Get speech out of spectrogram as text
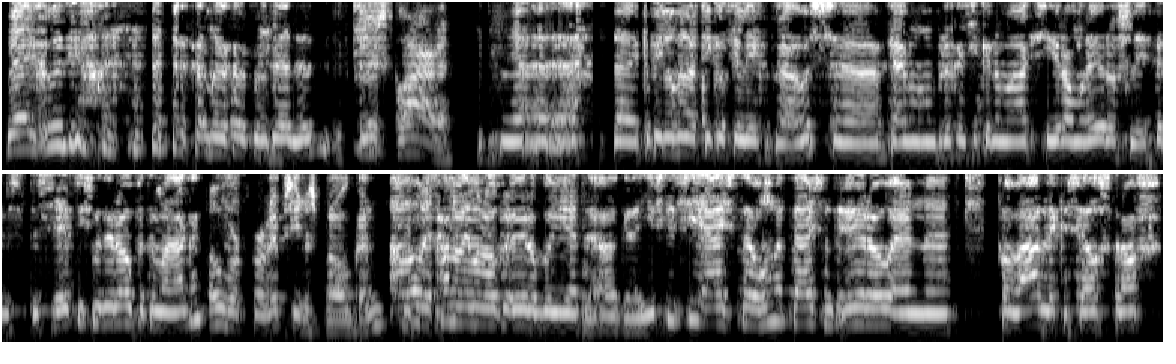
Nee, goed joh. We gaan nog even verder. Klus klaren. Ja, eh, ik heb hier nog een artikeltje liggen trouwens. Eh kijken of we nog een bruggetje kunnen maken. Ik zie hier allemaal euro's liggen. Dus het is, heeft iets met Europa te maken. Over corruptie gesproken. Oh, het gaat alleen maar over eurobiljetten. Oké, justitie eist eh, 100.000 euro en eh voorwaardelijke celstraf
